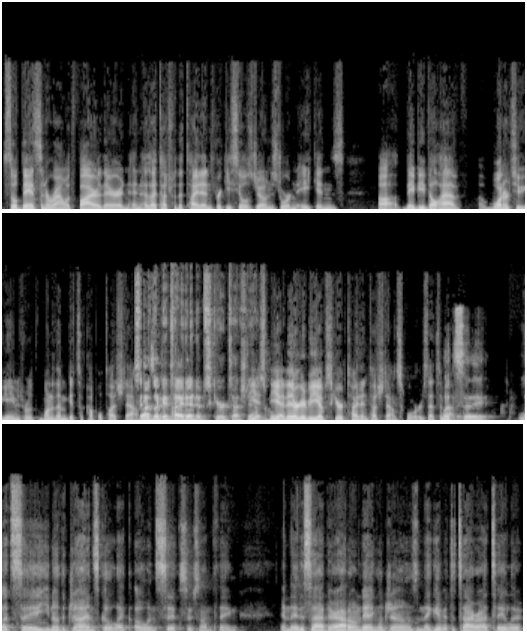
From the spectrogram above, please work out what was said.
still dancing around with fire there. And, and as I touched with the tight ends, Ricky Seals Jones, Jordan Akins, uh, maybe they'll have one or two games where one of them gets a couple touchdowns. Sounds like a tight end obscure touchdown. Yeah, yeah, they're going to be obscure tight end touchdown scores. That's about let's it. say let's say you know the Giants go like 0 and 6 or something, and they decide they're out on Daniel Jones and they give it to Tyrod Taylor.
